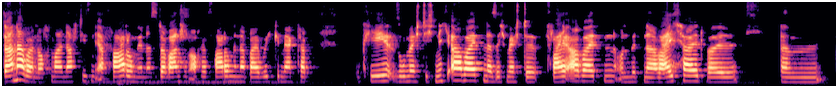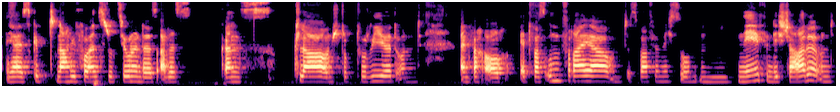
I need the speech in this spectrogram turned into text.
dann aber nochmal nach diesen Erfahrungen, also da waren schon auch Erfahrungen dabei, wo ich gemerkt habe, okay, so möchte ich nicht arbeiten. Also ich möchte frei arbeiten und mit einer Weichheit, weil ähm, ja, es gibt nach wie vor Institutionen, da ist alles ganz klar und strukturiert und einfach auch etwas unfreier. Und das war für mich so, mh, mm, nee, finde ich schade. Und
